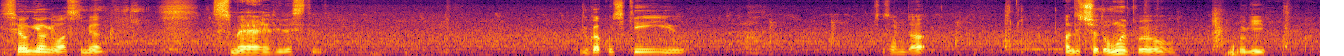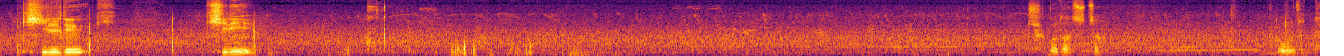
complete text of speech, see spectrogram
세영이 형이 왔으면 스멜 이랬을 텐데. 누가 꽃이게요? 죄송합니다. 아 근데 진짜 너무 예뻐요. 여기 길드 기- 길이 최고다 진짜. 너무 좋다.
